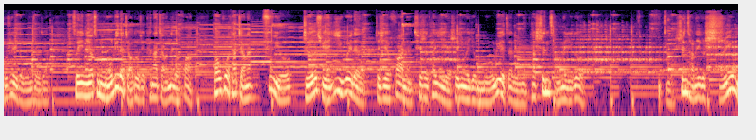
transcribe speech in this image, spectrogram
不是一个文学家，所以你要从谋略的角度去看他讲的那个话，包括他讲的富有哲学意味的这些话呢，其实他也是因为有谋略在里面，他深藏了一个啊，深藏了一个实用。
